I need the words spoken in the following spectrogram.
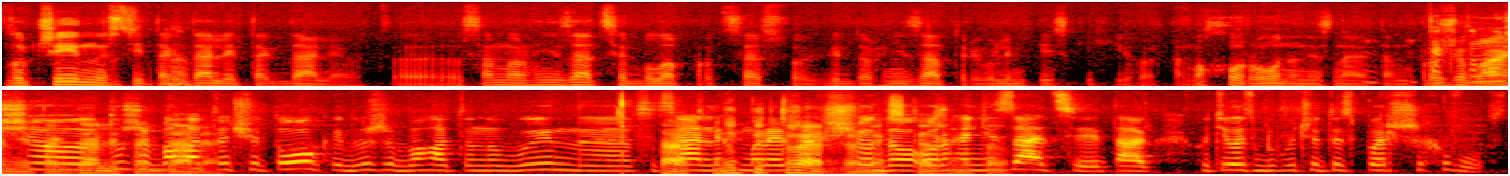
злочинності і так Да. далі. І так далі. От, е, саме організація була процесу від організаторів Олімпійських ігор, там охорони, не знаю, там Так, проживання тому що і так далі. і дуже так багато далі. чуток і дуже багато новин е, в соціальних не мережах підтверджених, щодо скажімо так. організації. Так, хотілося б почути з перших вуст.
